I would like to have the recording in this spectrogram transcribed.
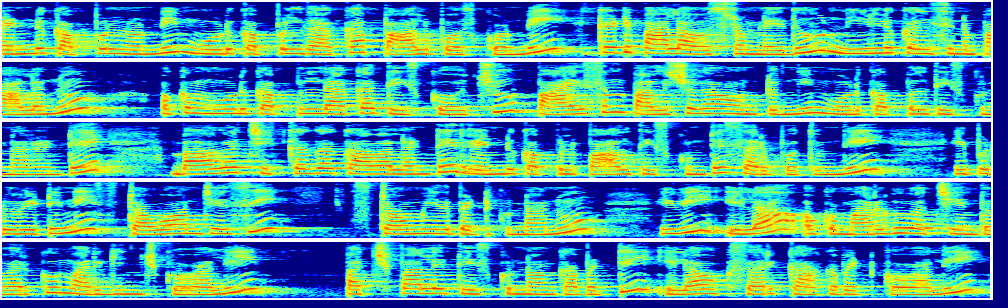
రెండు కప్పుల నుండి మూడు కప్పుల దాకా పాలు పోసుకోండి. ఇక్కటి పాలు అవసరం లేదు. నీళ్ళు కలిసిన పాలను ఒక మూడు కప్పుల దాకా తీసుకోవచ్చు. పాయసం పలుచగా ఉంటుంది. మూడు కప్పులు తీసుకున్నారంటే బాగా చిక్కగా కావాలంటే రెండు కప్పులు పాలు తీసుకుంటే సరిపోతుంది. ఇప్పుడు వీటిని స్టవ్ ఆన్ చేసి స్టవ్ మీద పెట్టుకున్నాను. ఇవి ఇలా ఒక మరుగు వచ్చేంత వరకు మరిగించుకోవాలి. పచ్చిపాలే తీసుకున్నాం కాబట్టి ఇలా ఒకసారి కాకపెట్టుకోవాలి.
